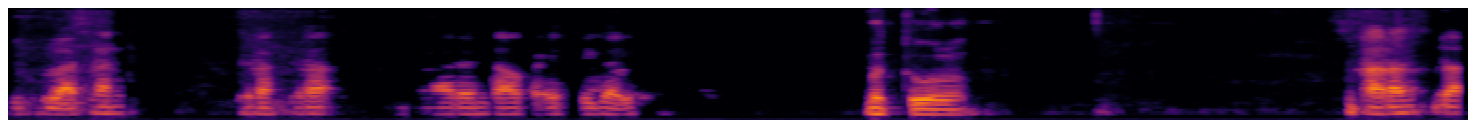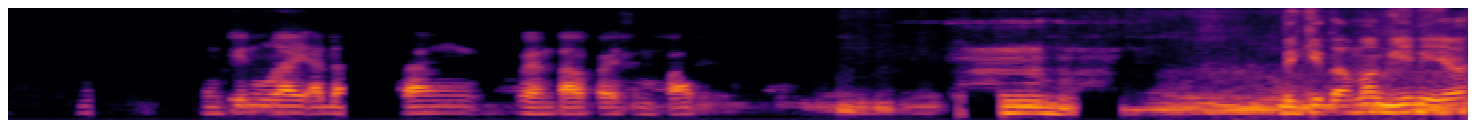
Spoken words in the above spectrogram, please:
2017-an kira-kira ada rental PS3 itu. betul. Sekarang sudah mungkin mulai ada orang rental PS4. Hmm. Di kita mah gini ya.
